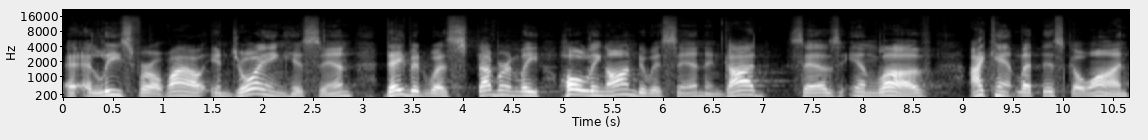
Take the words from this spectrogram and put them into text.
at least for a while, enjoying his sin. David was stubbornly holding on to his sin, and God says, in love, I can't let this go on.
